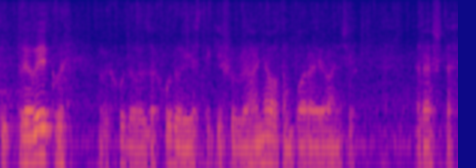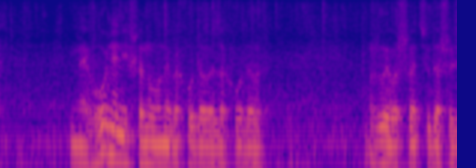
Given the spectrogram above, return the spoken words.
тут привикли. Виходили, заходили, є такі, що вже ганяв, там пара іранців. Решта не гоняні ще, ну вони виходили, заходили. Можливо, що відсюди щось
